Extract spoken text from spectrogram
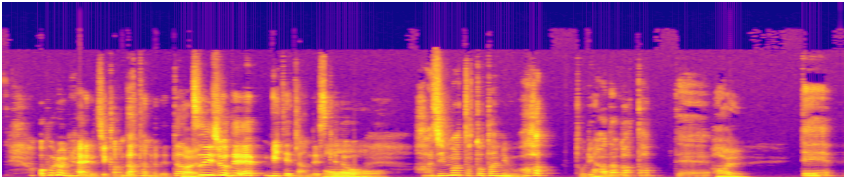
お風呂に入る時間だったので、はい。脱衣所で見てたんですけど、おー。始まった途端にわーっと鳥肌が立って、はい。で、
